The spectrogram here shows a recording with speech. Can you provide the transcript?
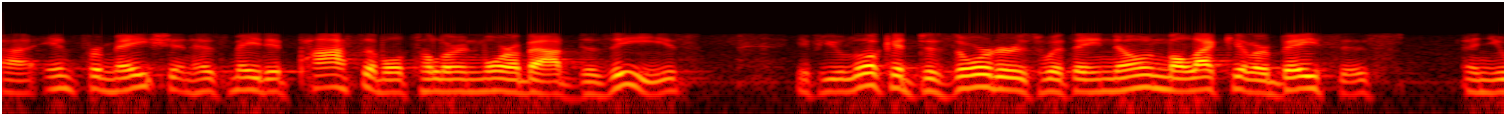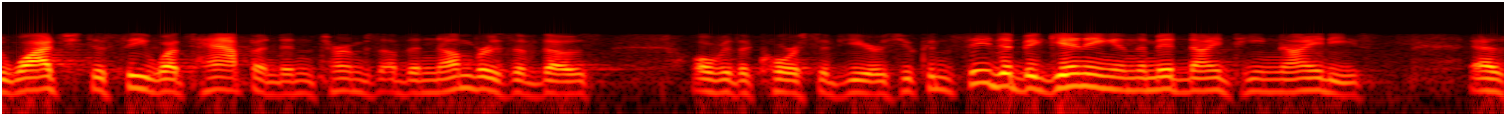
uh, information has made it possible to learn more about disease, if you look at disorders with a known molecular basis and you watch to see what's happened in terms of the numbers of those over the course of years, you can see the beginning in the mid 1990s as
